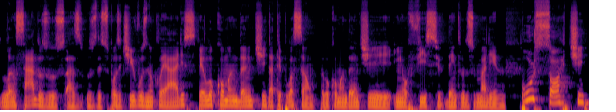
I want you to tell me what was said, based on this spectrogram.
lançados os, as, os dispositivos nucleares pelo comandante da tripulação, pelo comandante em ofício dentro do submarino. Por sorte,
